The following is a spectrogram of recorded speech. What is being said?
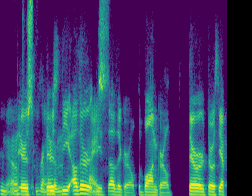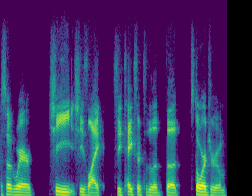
you know. there's there's the other nice. the other girl, the blonde girl. There there was the episode where she she's like she takes her to the the storage room.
